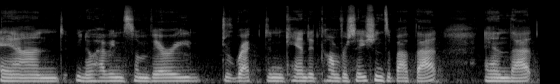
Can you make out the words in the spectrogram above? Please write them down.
And, you know, having some very direct and candid conversations about that. And that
